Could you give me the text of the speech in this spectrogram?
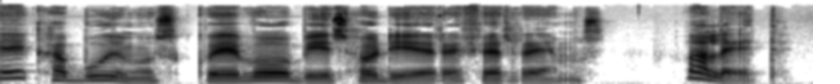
Hec habuimus quae vobis hodie referremus. Valete.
